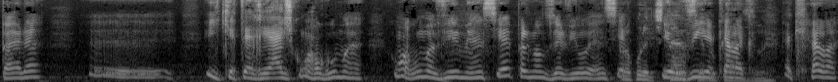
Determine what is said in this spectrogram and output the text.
para uh, e que até reage com alguma com alguma veemência, para não dizer violência. Eu vi aquela caso, é? aquela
